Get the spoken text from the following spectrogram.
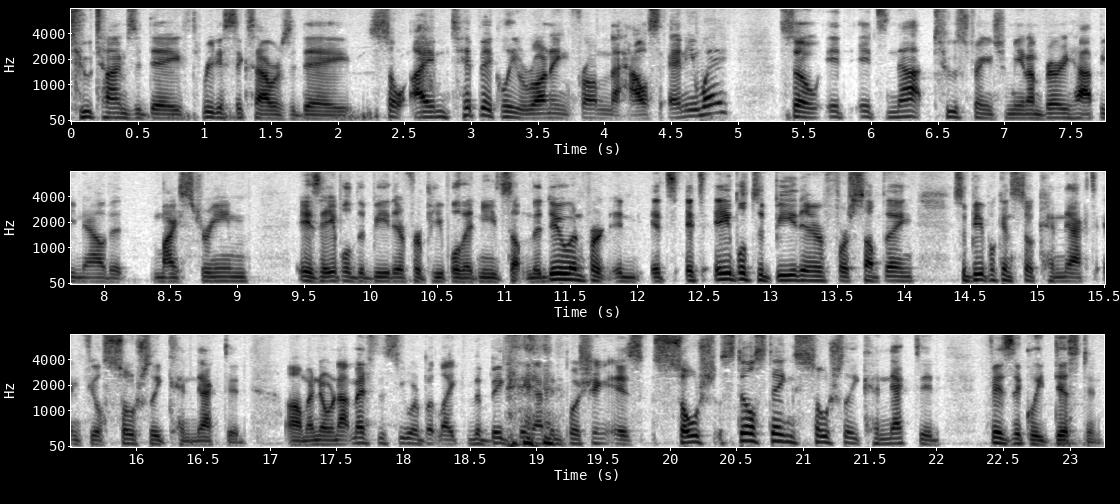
two times a day, three to six hours a day. So I'm typically running from the house anyway. So it, it's not too strange for me. And I'm very happy now that my stream is able to be there for people that need something to do and for and it's it's able to be there for something so people can still connect and feel socially connected um, i know we're not mentioning the c word but like the big thing i've been pushing is social still staying socially connected physically distant.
